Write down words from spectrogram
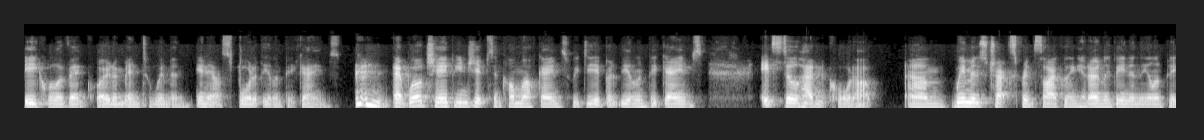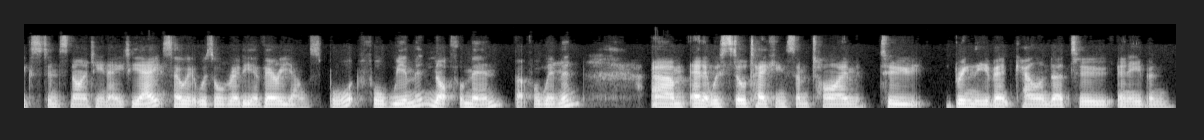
equal event quota men to women in our sport at the Olympic Games. at World Championships and Commonwealth Games, we did, but at the Olympic Games, it still hadn't caught up. Um, women's track sprint cycling had only been in the Olympics since 1988, so it was already a very young sport for women, not for men, but for women. Um, and it was still taking some time to bring the event calendar to an even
